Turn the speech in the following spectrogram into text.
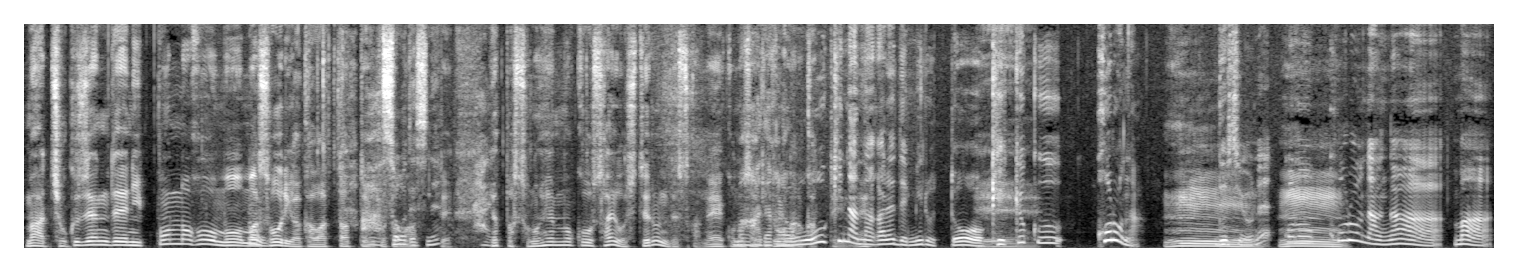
まあ直前で日本の方もまあ総理が変わったということもあって、そうですね。はい、やっぱその辺もこう作用してるんですかね。この先どうなのか、ね、まあだから大きな流れで見ると、えー、結局コロナですよね。このコロナが、まあ、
